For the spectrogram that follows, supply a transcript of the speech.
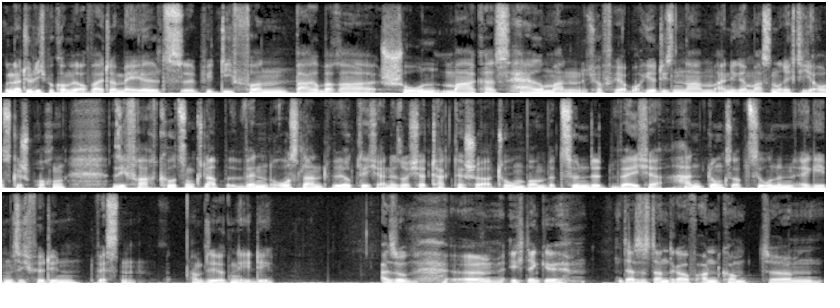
Und natürlich bekommen wir auch weiter Mails, äh, wie die von Barbara Schonmarkers Hermann. Ich hoffe, ich habe auch hier diesen Namen einigermaßen richtig ausgesprochen. Sie fragt kurz und knapp, wenn Russland wirklich eine solche taktische Atombombe zündet, welche Handlungsoptionen ergeben sich für den Westen? Haben Sie irgendeine Idee? Also, äh, ich denke, dass es dann darauf ankommt, ähm,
